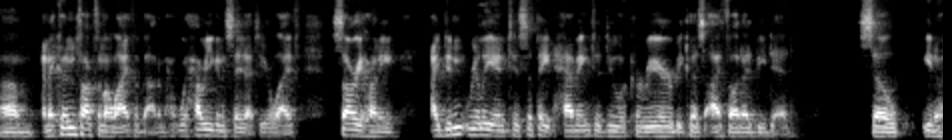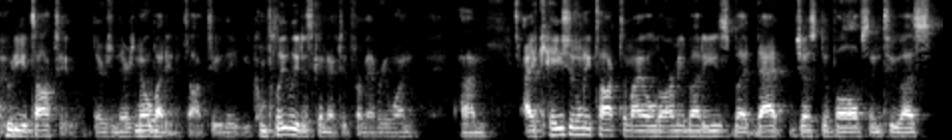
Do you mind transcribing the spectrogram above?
um, and I couldn't talk to my wife about him. How, how are you going to say that to your wife? Sorry, honey. I didn't really anticipate having to do a career because I thought I'd be dead. So, you know, who do you talk to? There's there's nobody to talk to. You're completely disconnected from everyone. Um, I occasionally talk to my old army buddies, but that just devolves into us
